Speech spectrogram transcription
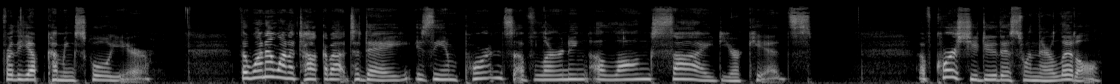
for the upcoming school year. The one I want to talk about today is the importance of learning alongside your kids. Of course, you do this when they're little,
